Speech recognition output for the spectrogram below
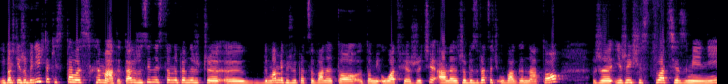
I właśnie, żeby mieć takie stałe schematy, tak, że z jednej strony pewne rzeczy, y, gdy mam jakoś wypracowane, to, to mi ułatwia życie, ale żeby zwracać uwagę na to, że jeżeli się sytuacja zmieni,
